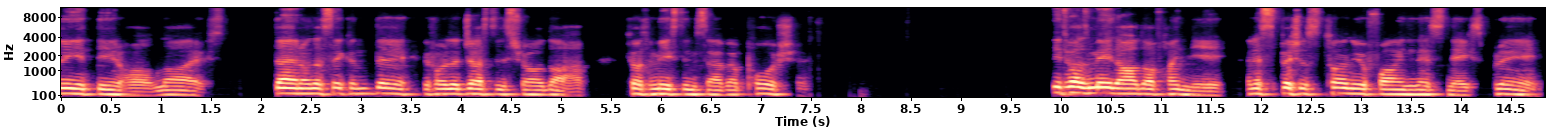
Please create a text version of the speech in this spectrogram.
doing it their whole lives. Then on the second day, before the justice showed up, Cot mixed himself a potion. It was made out of honey and a special stone you find in a snake's brain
